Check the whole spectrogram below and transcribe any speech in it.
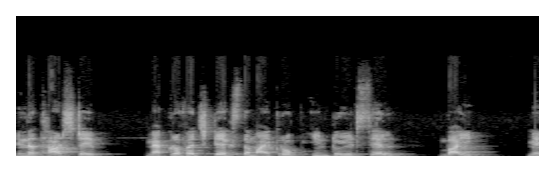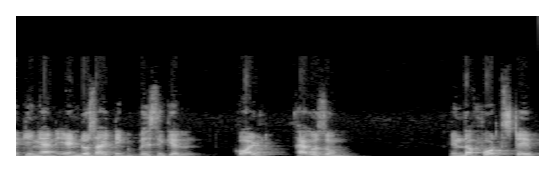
In the third step, macrophage takes the microbe into its cell by making an endocytic vesicle called phagosome. In the fourth step,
